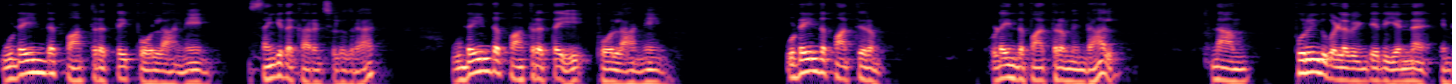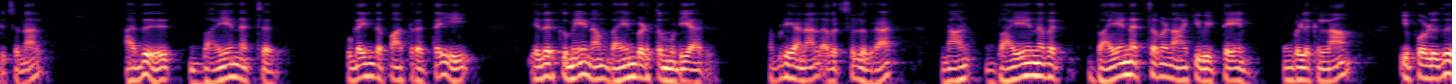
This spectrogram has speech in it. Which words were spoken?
உடைந்த பாத்திரத்தை போலானேன். சங்கீதக்காரன் சொல்லுகிறார் உடைந்த பாத்திரத்தை போலானேன் உடைந்த பாத்திரம் உடைந்த பாத்திரம் என்றால் நாம் புரிந்து கொள்ள வேண்டியது என்ன என்று சொன்னால் அது பயனற்றது. உடைந்த பாத்திரத்தை எதற்குமே நாம் பயன்படுத்த முடியாது. அப்படியானால் அவர் சொல்லுகிறார் நான் பயனவ பயனற்றவன் ஆகிவிட்டேன் உங்களுக்கெல்லாம் இப்பொழுது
